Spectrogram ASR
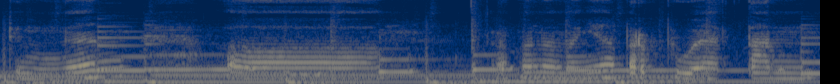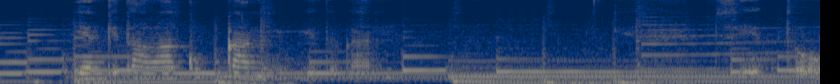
dengan uh, apa namanya perbuatan yang kita lakukan gitu kan. Situ.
